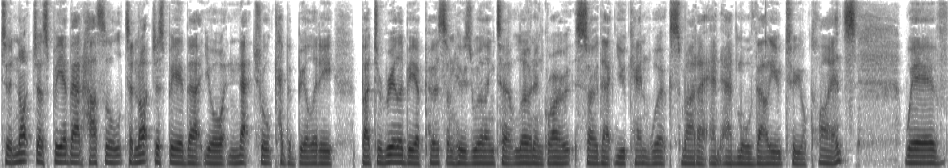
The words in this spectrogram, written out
to not just be about hustle, to not just be about your natural capability, but to really be a person who's willing to learn and grow so that you can work smarter and add more value to your clients We've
